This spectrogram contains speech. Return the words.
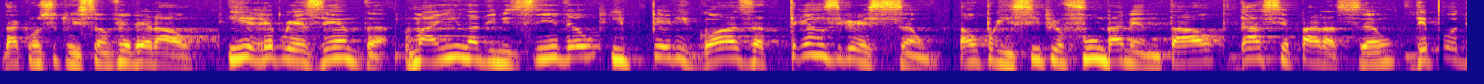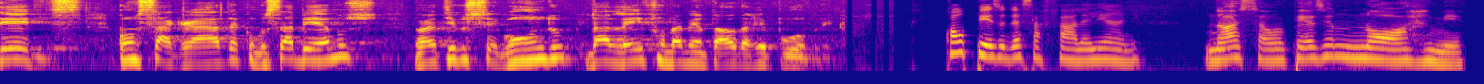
da Constituição Federal e representa uma inadmissível e perigosa transgressão ao princípio fundamental da separação de poderes, consagrada, como sabemos, no artigo 2 da Lei Fundamental da República. Qual o peso dessa fala, Eliane? Nossa, é um peso enorme.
